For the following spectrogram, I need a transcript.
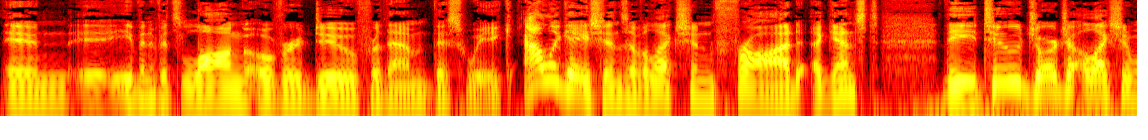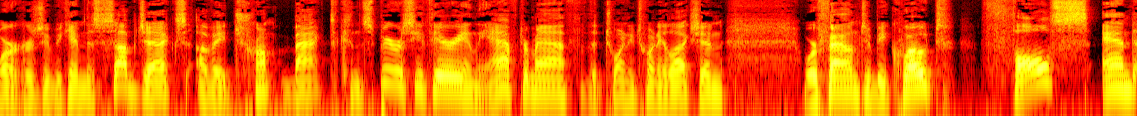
in, even if it's long overdue for them this week. Allegations of election fraud against the two Georgia election workers who became the subjects of a Trump backed conspiracy theory in the aftermath of the 2020 election were found to be, quote, false and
